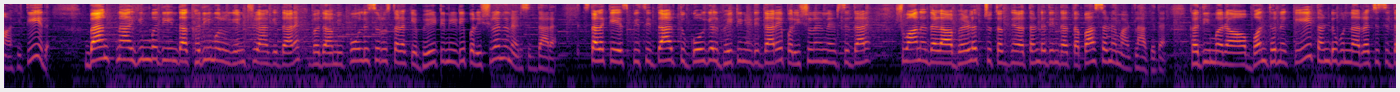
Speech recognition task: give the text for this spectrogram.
ಮಾಹಿತಿ ಇದೆ. ಬ್ಯಾಂಕ್ನ ಹಿಂಬದಿಯಿಂದ ಖದೀಮರು ಎಂಟ್ರಿ ಆಗಿದ್ದಾರೆ. ಬದಾಮಿ ಪೊಲೀಸರು ಸ್ಥಳಕ್ಕೆ ಭೇಟಿ ನೀಡಿ ಪರಿಶೀಲನೆ ನಡೆಸಿದ್ದಾರೆ. ಸ್ಥಳಕ್ಕೆ ಎಸ್ಪಿ ಸಿದ್ಧಾರ್ಥ್ ಗೋಯಲ್ ಭೇಟಿ ನೀಡಿದ್ದಾರೆ. ಪರಿಶೀಲನೆ ನಡೆಸಿದ್ದಾರೆ. ಶ್ವಾನದಳ ಬೆರಳಚ್ಚು ತಜ್ಞರ ತಂಡದಿಂದ ತಪಾಸಣೆ ಮಾಡಲಾಗಿದೆ. ಖದೀಮರ ಬಂಧನಕ್ಕೆ ತಂಡವನ್ನು ರಚಿಸಿದ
